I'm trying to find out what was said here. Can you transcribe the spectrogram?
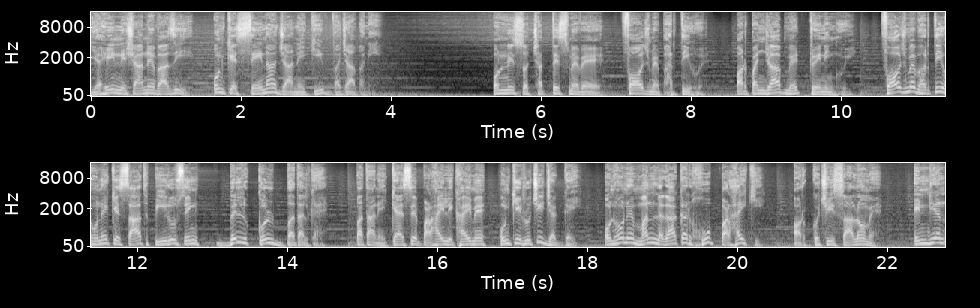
यही निशानेबाजी उनके सेना जाने की वजह बनी। 1936 में वे फौज में भर्ती हुए। और पंजाब में ट्रेनिंग हुई। फौज में भर्ती होने के साथ पीरू सिंह बिल्कुल बदल गए। पता नहीं कैसे पढ़ाई लिखाई में उनकी रुचि जग गई। उन्होंने मन लगाकर खूब पढ़ाई की और कुछ ही सालों में Indian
